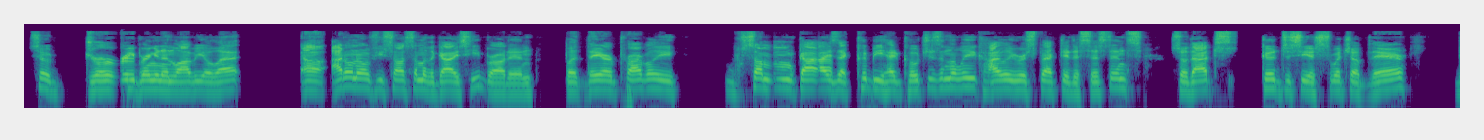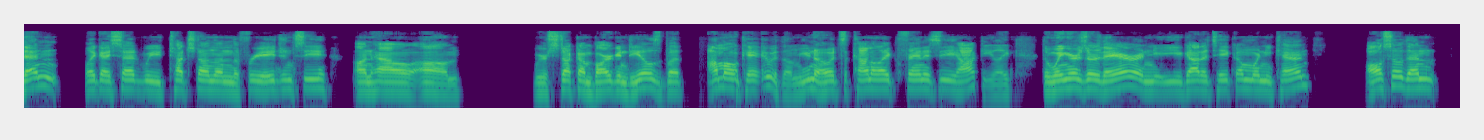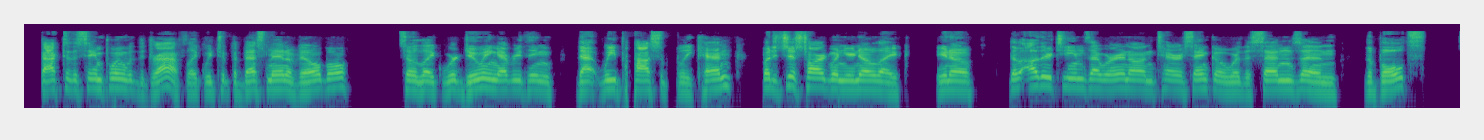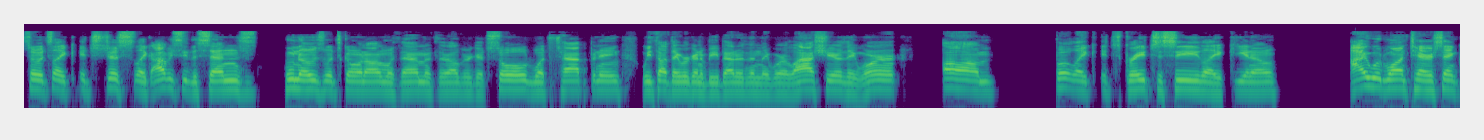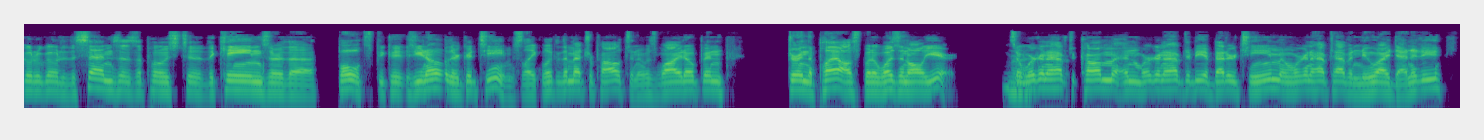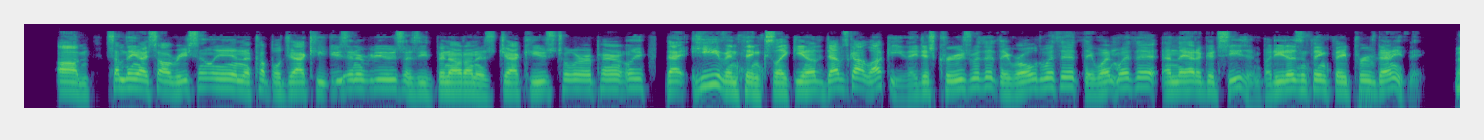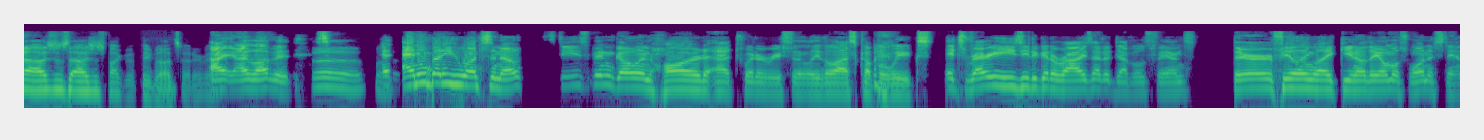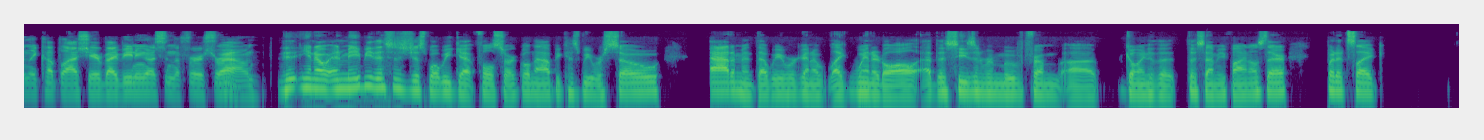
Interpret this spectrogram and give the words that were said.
so Drury bringing in Laviolette. Uh, I don't know if you saw some of the guys he brought in, but they are probably some guys that could be head coaches in the league, highly respected assistants. So that's good to see a switch up there. Then, like I said, we touched on on the free agency on how um we are stuck on bargain deals, but I'm okay with them. You know, it's kind of like fantasy hockey. Like the wingers are there, and you, you got to take them when you can. Also, then back to the same point with the draft. Like we took the best man available, so like we're doing everything that we possibly can. But it's just hard when you know, like you know, the other teams that were in on Tarasenko were the Sens and the Bolts. So it's like it's just like obviously the Sens. Who knows what's going on with them if they're ever get sold? What's happening? We thought they were going to be better than they were last year. They weren't. Um, but like it's great to see like you know, I would want Tarasenko to go to the Sens as opposed to the Canes or the Bolts because you know they're good teams. Like look at the Metropolitan; it was wide open during the playoffs, but it wasn't all year. So we're gonna have to come and we're gonna have to be a better team, and we're gonna have to have a new identity. Um, something I saw recently in a couple Jack Hughes interviews as he's been out on his Jack Hughes tour, apparently, that he even thinks like, you know, the Devs got lucky. They just cruised with it, they rolled with it, they went with it, and they had a good season. But he doesn't think they proved anything. No, I was just I was just fucking with people on Twitter. Man. I, I love it. Uh, Anybody who wants to know, Steve's been going hard at Twitter recently the last couple weeks. It's very easy to get a rise out of Devils fans they're feeling like you know they almost won a Stanley Cup last year by beating us in the first round. You know, and maybe this is just what we get full circle now because we were so adamant that we were going to like win it all at this season removed from uh going to the the semifinals there. But it's like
